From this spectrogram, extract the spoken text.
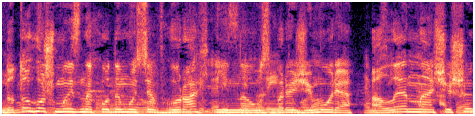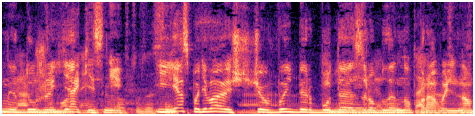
До того ж, ми знаходимося в горах і на узбережжі моря, але наші шини дуже якісні. І я сподіваюся, що вибір буде зроблено правильно.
